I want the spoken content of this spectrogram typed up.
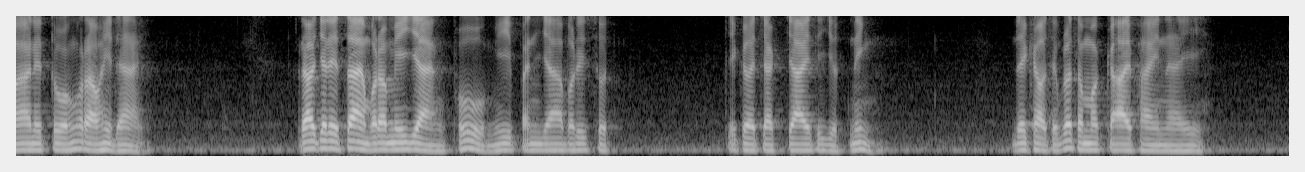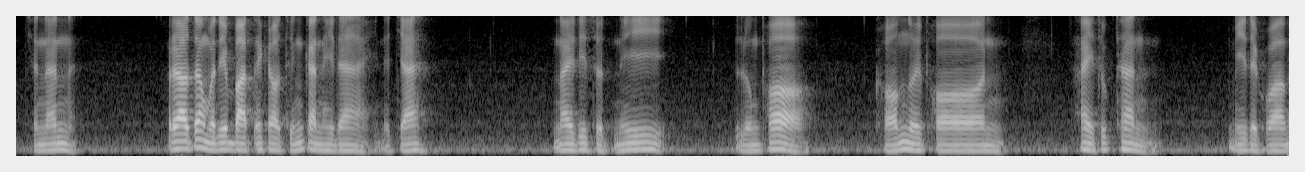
มาในตัวของเราให้ได้ เราจะได้สร้างบารมีอย่างผู้มีปัญญาบริสุทธิ์ ที่เกิดจากใจที่หยุดนิ่ง ได้เข้าถึงพระธรรมกายภายใน ฉะนั้นเราต้องปฏิบัติให้เข้าถึงกันให้ได้นะจ๊ะ ในที่สุดนี้หลวงพ่อขอมหน่วยพร ให้ทุกท่าน มีแต่ความ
